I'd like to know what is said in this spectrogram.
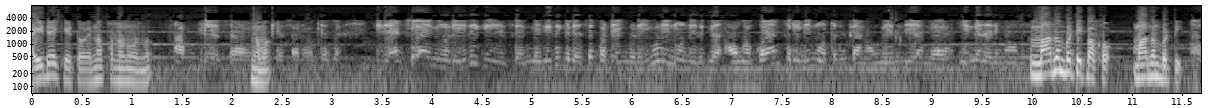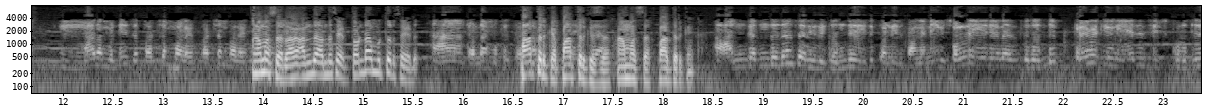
ஐடியா கேட்டோம் என்ன பண்ணணும்னு. அப்படியா சார் ஆமா. ஓகே சார் ஓகே சார் இது ஆக்சுவலா எங்களுடைய இதுக்கு எங்க இது கிடையாது சார் பட் எங்களுடைய யூனியன் ஒன்று இருக்கு. அவங்க கோயம்புத்தூர் யூனியன் ஒருத்தர் இருக்காங்க. அவங்க இருந்து அங்க எங்க தெரியுமா? மாதம்பட்டி பக்கம். மாதம்பட்டி. ஆமா சார் அந்த அந்த சைடு தொண்டாமுத்தூர் சைடு பாத்திருக்கேன் பாத்திருக்கேன் சார். ஆமா சார் பாத்திருக்கேன் அங்க இருந்து தான் சார் இதுக்கு வந்து இது பண்ணிருப்பாங்க நீங்க சொல்ற ஏரியால இருக்கிறது வந்து பிரைவேட் ஏஜென்சிஸ் கொடுத்து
